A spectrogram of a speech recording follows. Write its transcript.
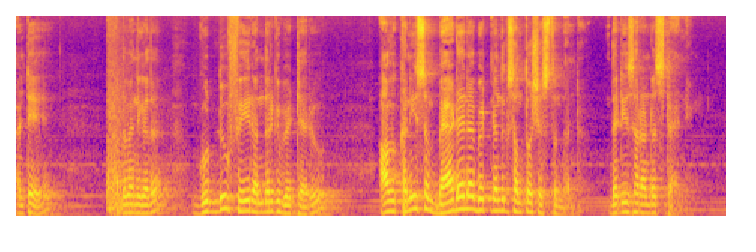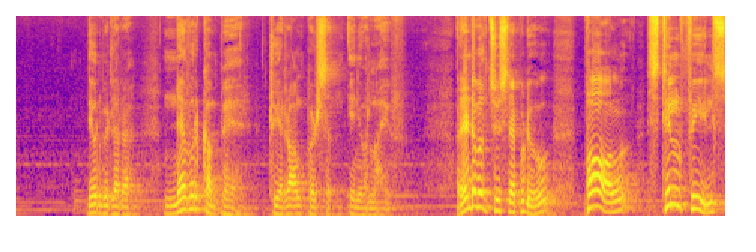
అంటే అర్థమైంది కదా? గుడ్ ఫెయిర్ అందరికీ పెట్టారు. ఆమె కనీసం బ్యాడ్ అయినా పెట్టినందుకు సంతోషిస్తుందంట. దట్ ఈస్ హర్ అండర్స్టాండింగ్ దేవుని బిడ్డారా never compare to a wrong person in your life రెండవది చూసినప్పుడు Paul still feels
